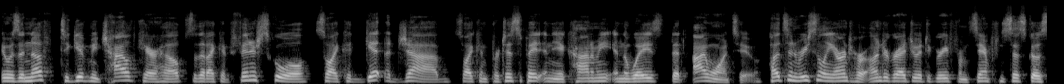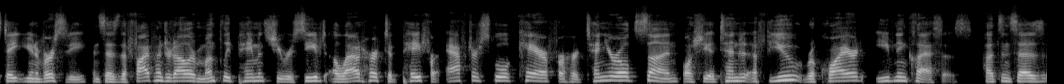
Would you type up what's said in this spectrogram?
It was enough to give me childcare help so that I could finish school, so I could get a job, so I can participate in the economy in the ways that I want to. Hudson recently earned her undergraduate degree from San Francisco State University and says the $500 monthly payments she received allowed her to pay for after school care for her 10 year old son while she attended a few required evening classes. Hudson says,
